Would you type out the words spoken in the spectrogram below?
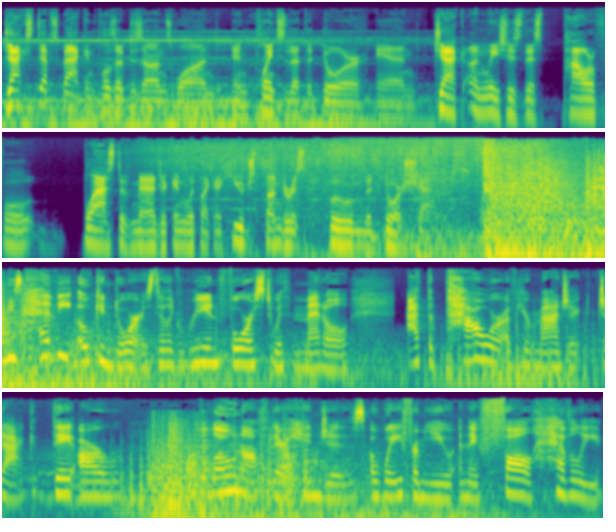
Jack steps back and pulls out Dazan's wand and points it at the door, and Jack unleashes this powerful blast of magic, and with like a huge thunderous boom, the door shatters. And these heavy oaken doors, they're like reinforced with metal. At the power of your magic, Jack, they are blown off their hinges away from you and they fall heavily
